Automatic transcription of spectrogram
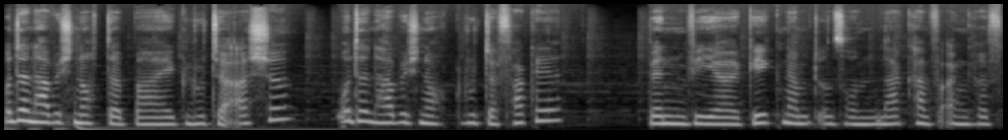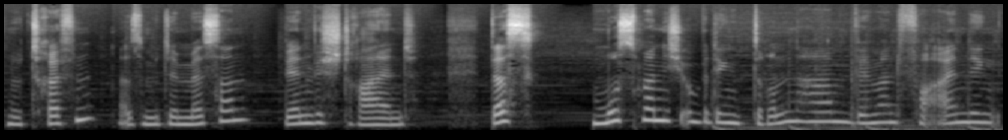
Und dann habe ich noch dabei Glut der Asche. Und dann habe ich noch Glut der Fackel. Wenn wir Gegner mit unserem Nahkampfangriff nur treffen, also mit den Messern, werden wir strahlend. Das muss man nicht unbedingt drin haben. Wenn man vor allen Dingen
